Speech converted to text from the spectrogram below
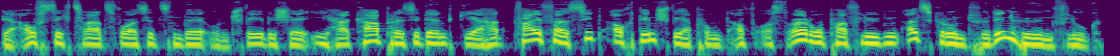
Der Aufsichtsratsvorsitzende und schwäbische IHK-Präsident Gerhard Pfeiffer sieht auch den Schwerpunkt auf Osteuropa-Flügen als Grund für den Höhenflug.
